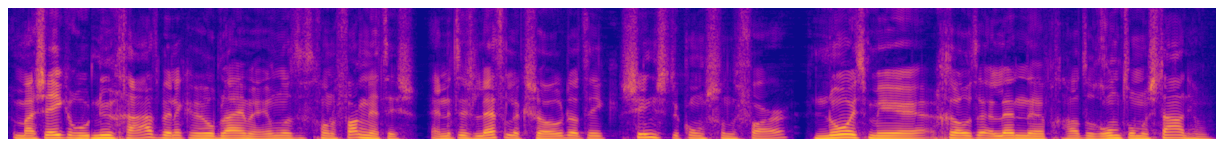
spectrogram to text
Maar zeker hoe het nu gaat, ben ik er heel blij mee. Omdat het gewoon een vangnet is. En het is letterlijk zo dat ik sinds de komst van de VAR nooit meer grote ellende heb gehad rondom een stadion.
